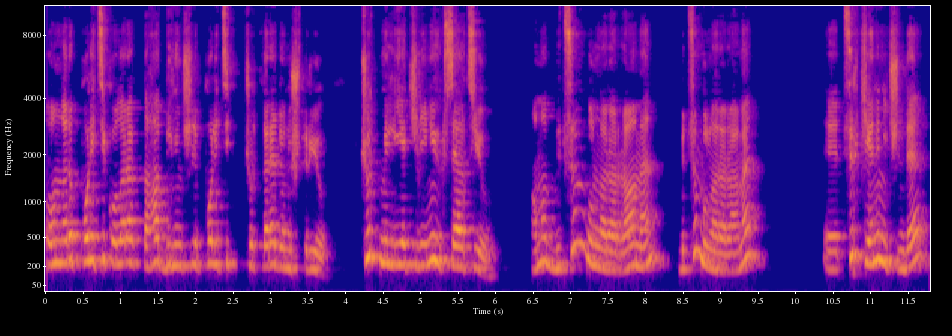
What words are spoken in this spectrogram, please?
Onları politik olarak daha bilinçli politik Kürtlere dönüştürüyor. Kürt milliyetçiliğini yükseltiyor. Ama bütün bunlara rağmen, bütün bunlara rağmen e, Türkiye'nin içinde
